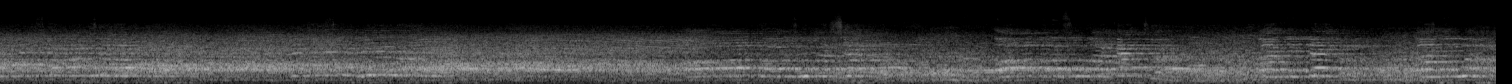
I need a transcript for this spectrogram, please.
Release your answer. Release your healing. All those who are shackled, all those who are captured by the devil, by the world,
